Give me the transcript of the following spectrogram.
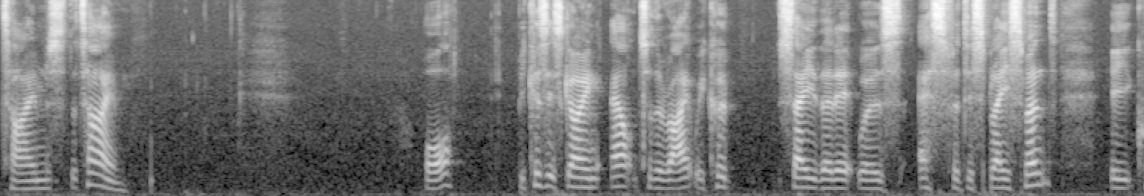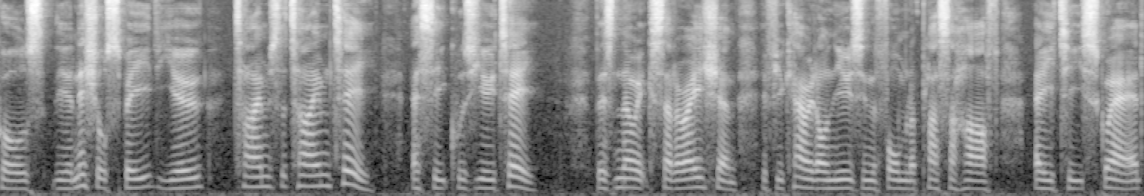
times the time or because it's going out to the right we could say that it was s for displacement equals the initial speed u times the time t. S equals ut there's no acceleration. If you carried on using the formula plus a half at squared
